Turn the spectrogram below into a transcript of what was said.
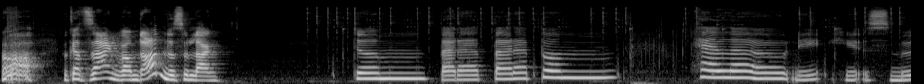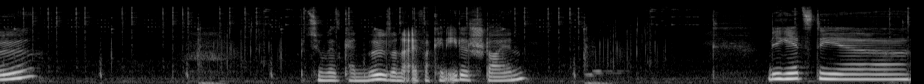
Oh, ich wollte gerade sagen, warum dauert denn das so lang? Dum, bada, bada, bum. Hello. Nee, hier ist Müll. Beziehungsweise kein Müll, sondern einfach kein Edelstein. Wie geht's dir?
